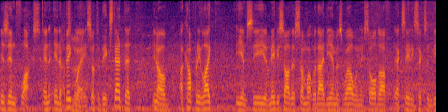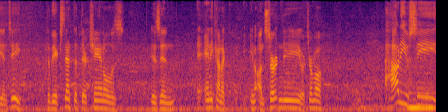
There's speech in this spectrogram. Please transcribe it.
is in flux in, in a big way. So to the extent that, you know, a company like EMC, and maybe saw this somewhat with IBM as well when they sold off x86 and VNT, to the extent that their channel is, is in any kind of you know, uncertainty or turmoil, how do you see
